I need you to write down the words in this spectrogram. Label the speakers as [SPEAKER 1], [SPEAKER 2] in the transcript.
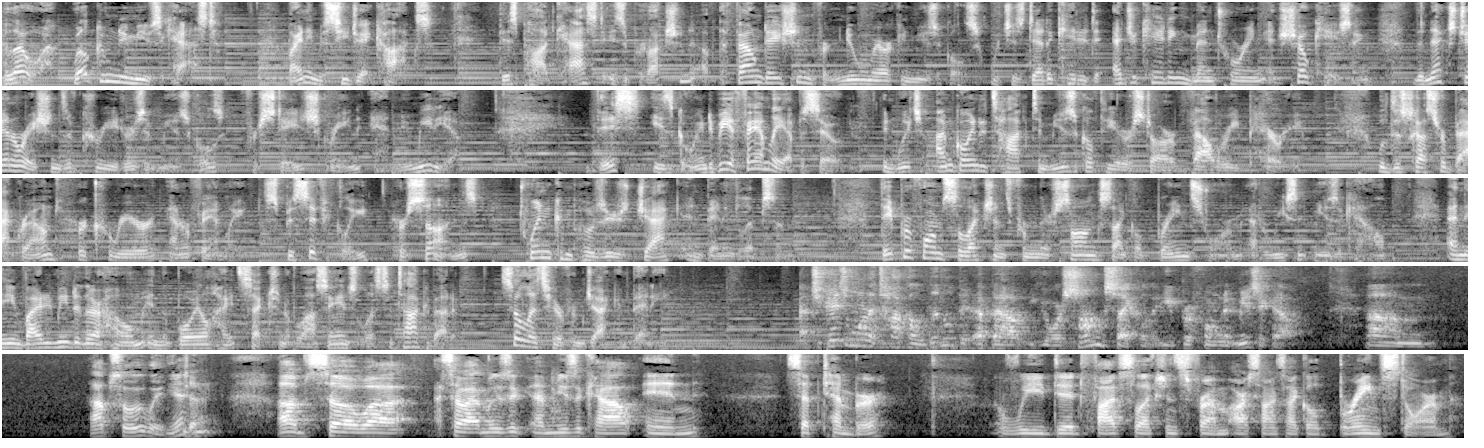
[SPEAKER 1] Hello, welcome to Musicast. My name is CJ Cox. This podcast is a production of the Foundation for New American Musicals, which is dedicated to educating, mentoring, and showcasing the next generations of creators of musicals for stage, screen, and new media. This is going to be a family episode in which I'm going to talk to musical theater star Valerie Perri. We'll discuss her background, her career, and her family, specifically her sons, twin composers Jack and Benny Lipson. They performed selections from their song cycle Brainstorm at a recent musicale, and they invited me to their home in the Boyle Heights section of Los Angeles to talk about it. So let's hear from Jack and Benny. Do you guys want to talk a little bit about your song cycle that you performed at Musicale? Um,
[SPEAKER 2] Absolutely.
[SPEAKER 3] Yeah. Um, so, uh, so at music at Musicale in September, we did five selections from our song cycle Brainstorm,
